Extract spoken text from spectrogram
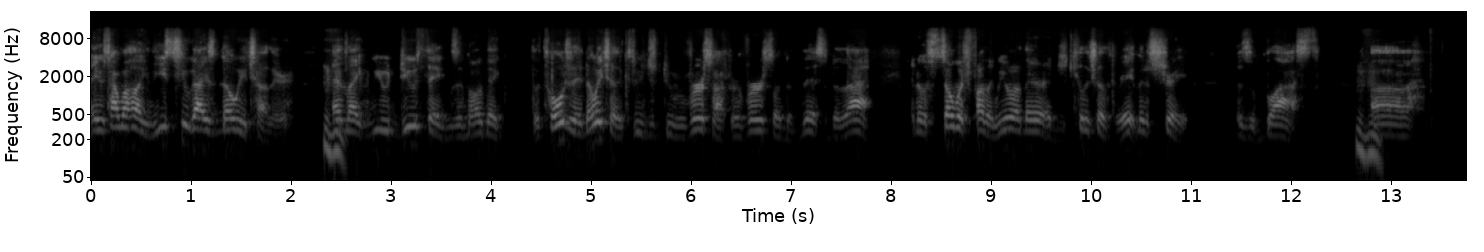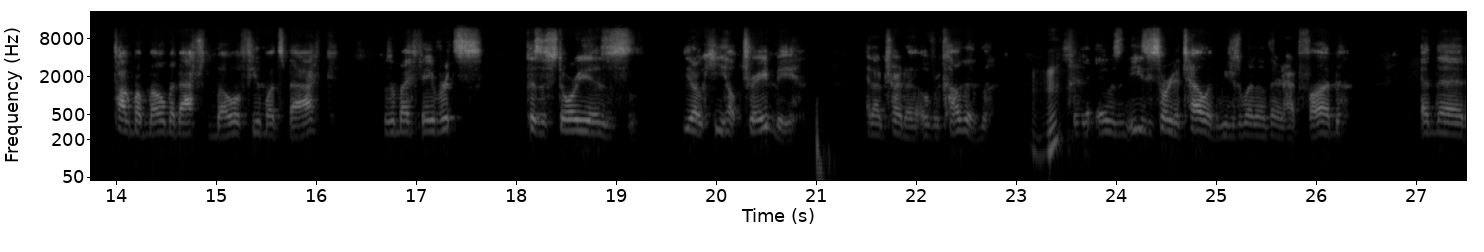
And he was talking about how like these two guys know each other, mm-hmm. and like we would do things, and Mo would like, "I told you they know each other because we just do reverse after reverse into this into that." And it was so much fun. Like we went there and just kill each other for eight minutes straight. It was a blast. Mm-hmm. Uh, talking about Mo, my match with Mo a few months back was one of my favorites because the story is, you know, he helped train me, and I'm trying to overcome him Mm-hmm. So it was an easy story to tell, and we just went out there and had fun. And then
